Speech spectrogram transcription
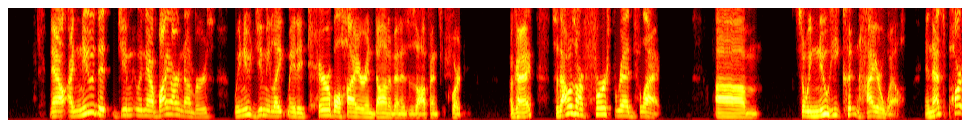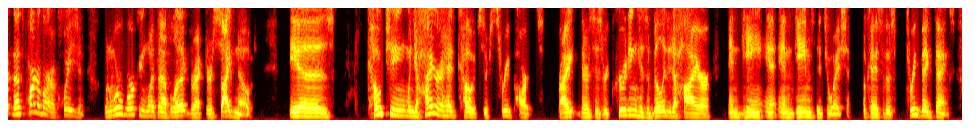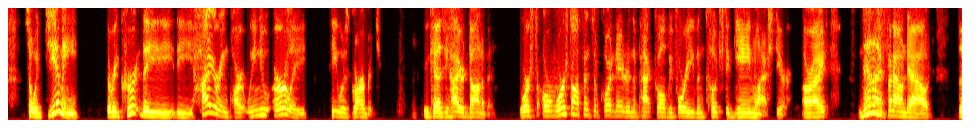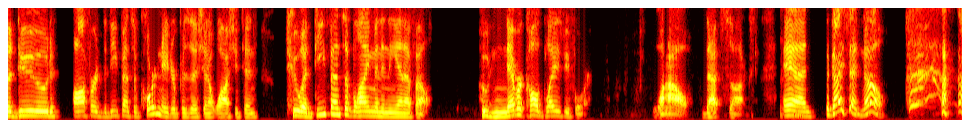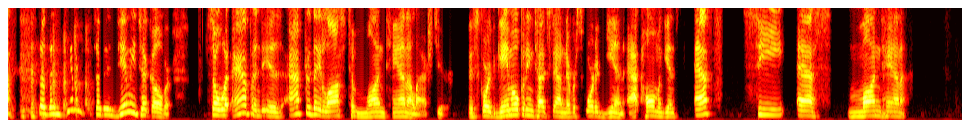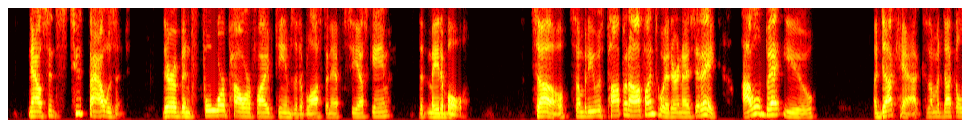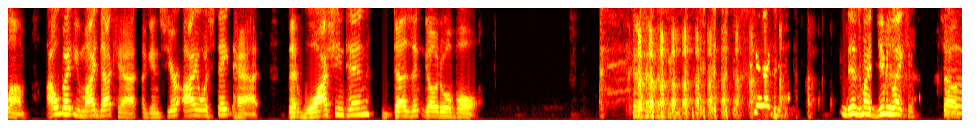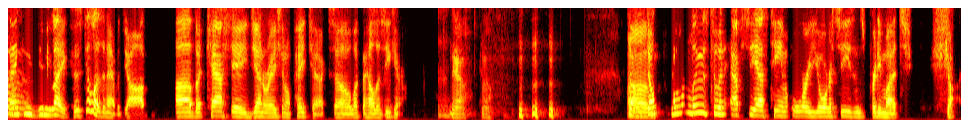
now I knew that Jimmy. Now by our numbers, we knew Jimmy Lake made a terrible hire in Donovan as his offensive coordinator. Okay. So that was our first red flag. Um, so we knew he couldn't hire well. And that's part that's part of our equation. When we're working with athletic directors, side note, is coaching when you hire a head coach, there's three parts, right? There's his recruiting, his ability to hire, and game and game situation. Okay, so there's three big things. So with Jimmy, the recruit the the hiring part, we knew early he was garbage because he hired Donovan worst or worst offensive coordinator in the Pac-12 before he even coached a game last year. All right. Then I found out the dude offered the defensive coordinator position at Washington to a defensive lineman in the NFL who'd never called plays before. Wow, that sucks. And the guy said no. so then Jimmy, so then Jimmy took over. So what happened is after they lost to Montana last year, they scored the game opening touchdown, never scored again at home against FCS Montana. Now, since 2000, there have been four Power Five teams that have lost an FCS game that made a bowl. So somebody was popping off on Twitter, and I said, Hey, I will bet you a duck hat because I'm a duck alum. I will bet you my duck hat against your Iowa State hat that Washington doesn't go to a bowl. this is my Jimmy Lake hat. So thank you, Jimmy Lake, who still doesn't have a job. uh, but cashed a generational paycheck. So what the hell does he care? Yeah. No. so um, don't don't lose to an FCS team, or your season's pretty much shot.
